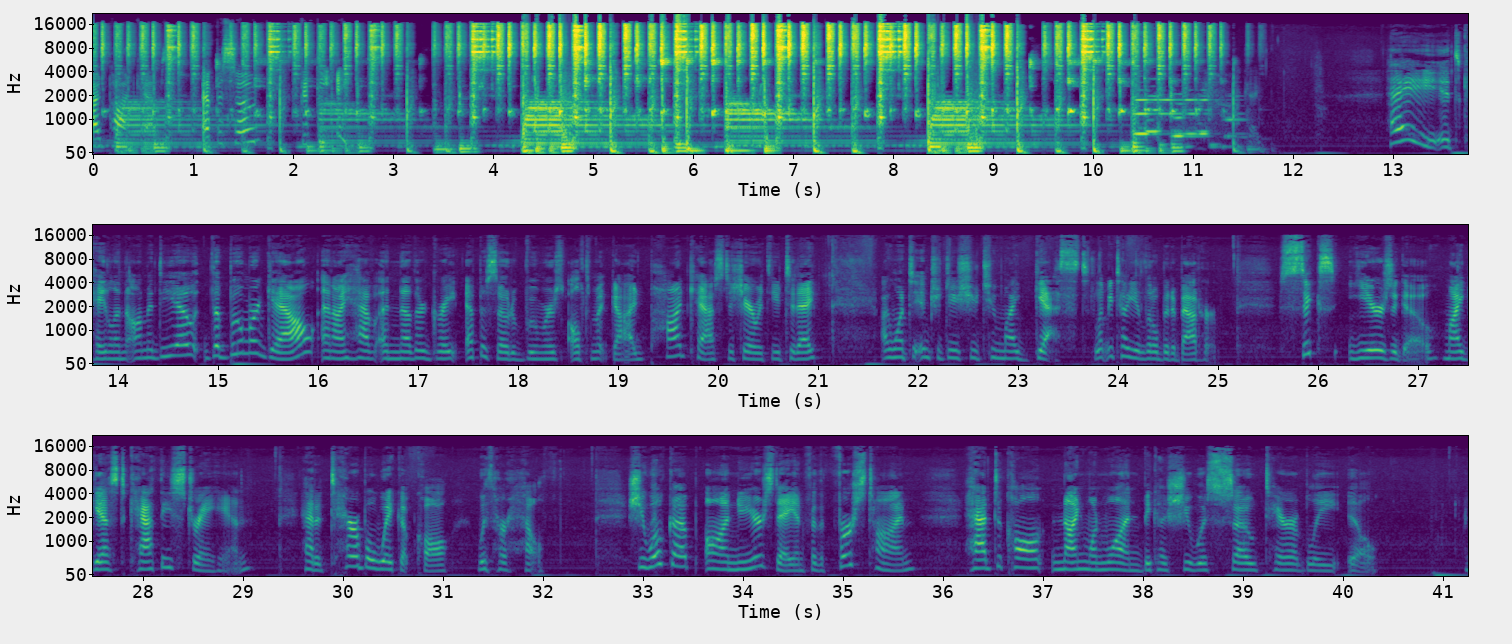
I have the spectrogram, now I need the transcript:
Guide podcast, episode 58. Okay. Hey, it's Kaylin Amadeo, the Boomer Gal, and I have another great episode of Boomer's Ultimate Guide podcast to share with you today. I want to introduce you to my guest. Let me tell you a little bit about her. Six years ago, my guest, Kathy Strahan, had a terrible wake up call with her health. She woke up on New Year's Day and, for the first time, had to call 911 because she was so terribly ill.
